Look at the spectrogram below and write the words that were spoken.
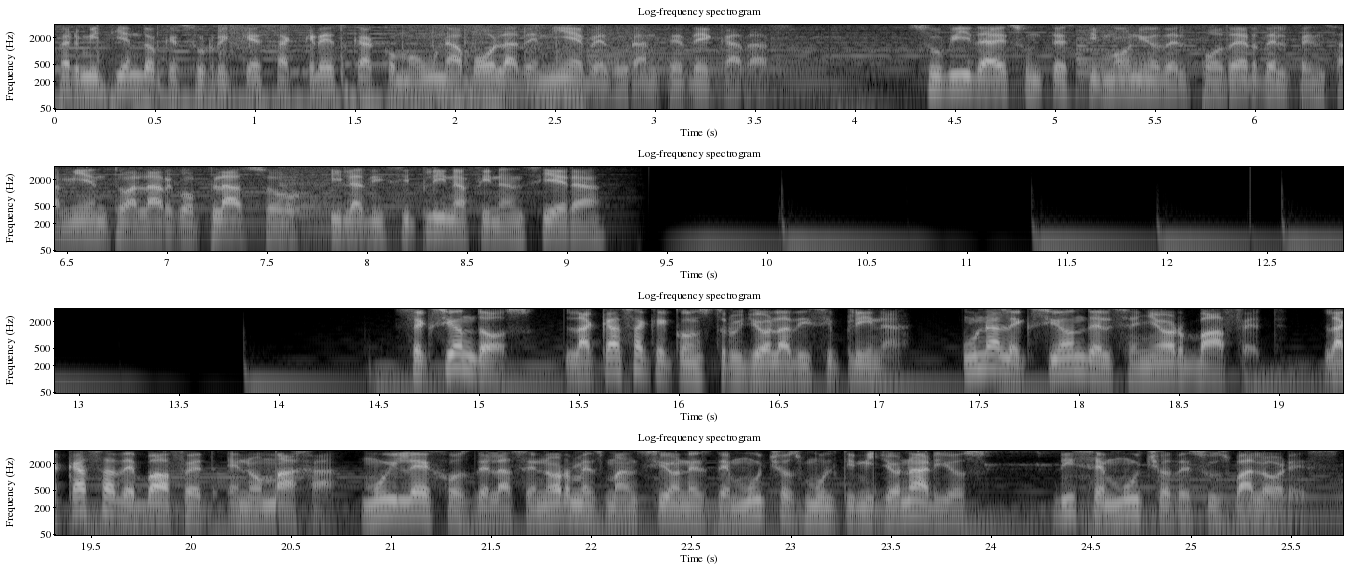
permitiendo que su riqueza crezca como una bola de nieve durante décadas. Su vida es un testimonio del poder del pensamiento a largo plazo y la disciplina financiera. Sección 2. La casa que construyó la disciplina. Una lección del señor Buffett. La casa de Buffett en Omaha, muy lejos de las enormes mansiones de muchos multimillonarios, dice mucho de sus valores.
